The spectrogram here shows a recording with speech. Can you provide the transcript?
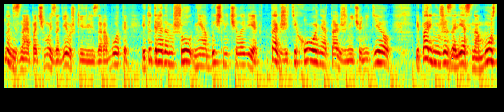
Ну, не знаю почему, из-за девушки или из-за работы. И тут рядом шел необычный человек. Также тихоня, также ничего не делал. И парень уже залез на мост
